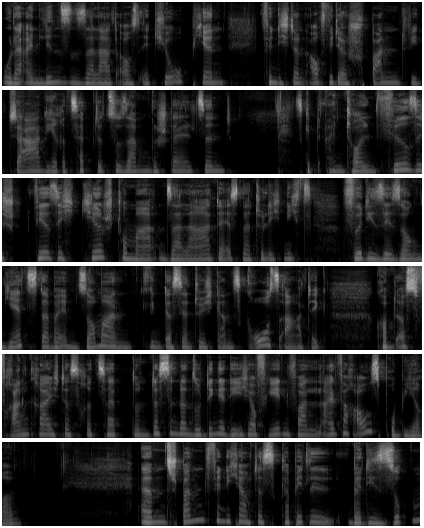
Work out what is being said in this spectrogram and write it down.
Oder ein Linsensalat aus Äthiopien. Finde ich dann auch wieder spannend, wie da die Rezepte zusammengestellt sind. Es gibt einen tollen Pfirsich-Kirschtomatensalat. Der ist natürlich nichts für die Saison jetzt, aber im Sommer klingt das natürlich ganz großartig kommt aus Frankreich das Rezept. Und das sind dann so Dinge, die ich auf jeden Fall einfach ausprobiere. Ähm, spannend finde ich auch das Kapitel über die Suppen.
